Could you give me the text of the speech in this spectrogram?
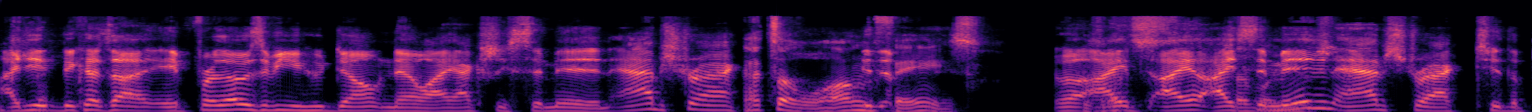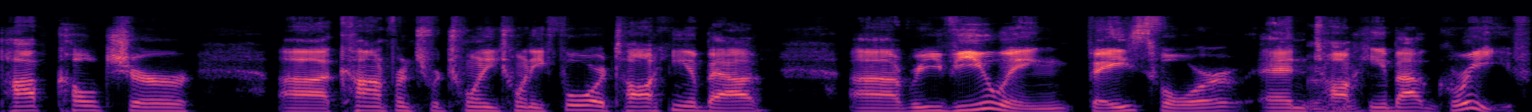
I did because uh, for those of you who don't know, I actually submitted an abstract. That's a long the- phase. Well, I I, I submitted years. an abstract to the pop culture uh, conference for 2024, talking about uh, reviewing Phase Four and Mhm. talking about grief.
